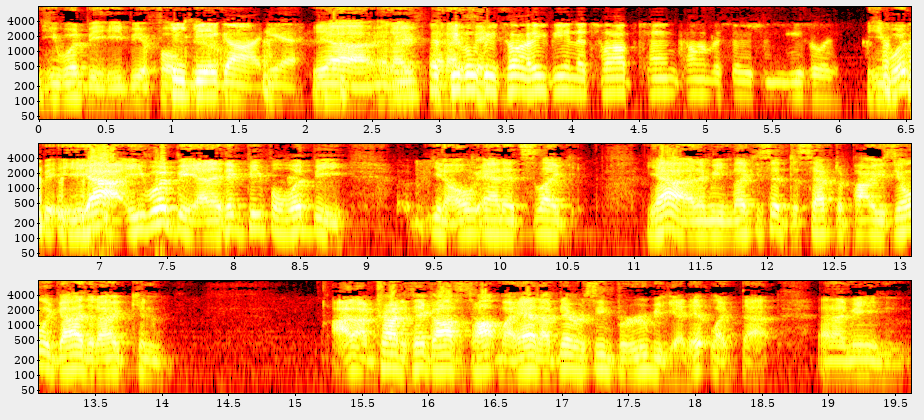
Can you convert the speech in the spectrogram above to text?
He would be. He'd be a folk He'd be hero. a god. Yeah. Yeah, and I. And I People think, be ta- he'd be in the top ten conversation easily. He would be. Yeah, he would be. And I think people would be, you know, and it's like, yeah, and I mean, like you said, deceptive power. He's the only guy that I can, I, I'm trying to think off the top of my head. I've never seen Berube get hit like that. And I mean,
